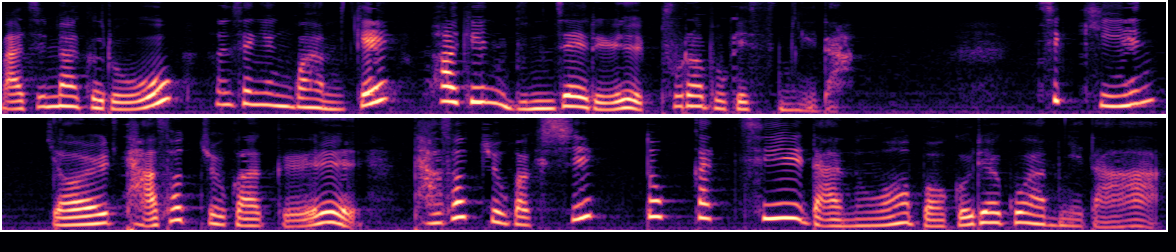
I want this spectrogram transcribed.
마지막으로 선생님과 함께 확인 문제를 풀어보겠습니다. 치킨 15조각을 5조각씩 똑같이 나누어 먹으려고 합니다.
